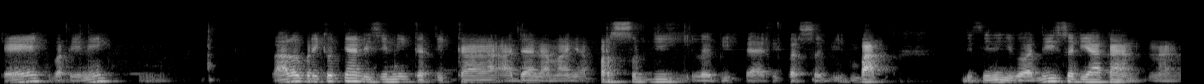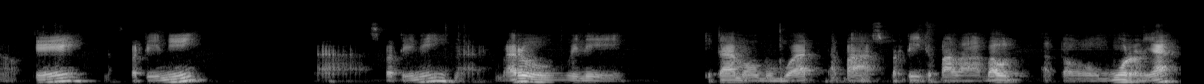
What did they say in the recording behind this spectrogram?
Oke seperti ini. Lalu berikutnya di sini ketika ada namanya persegi lebih dari persegi 4 di sini juga disediakan. Nah oke. Nah, seperti ini nah, seperti ini nah baru ini kita mau membuat apa seperti kepala baut atau mur ya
